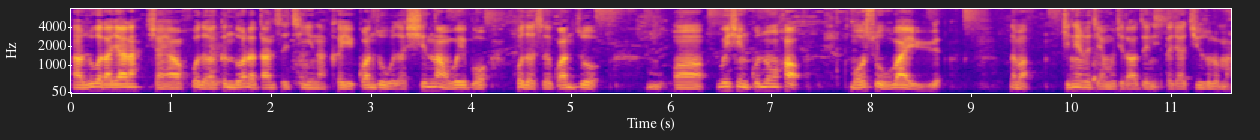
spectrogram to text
啊，如果大家呢想要获得更多的单词记忆呢，可以关注我的新浪微博，或者是关注呃微信公众号魔术外语。那么今天的节目就到这里，大家记住了吗？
